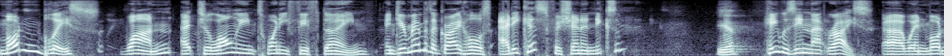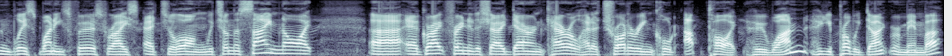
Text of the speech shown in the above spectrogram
Modern Bliss won at Geelong in 2015. And do you remember the great horse Atticus for Shannon Nixon? Yeah. He was in that race uh, when Modern Bliss won his first race at Geelong, which on the same night, uh, our great friend of the show, Darren Carroll, had a trotter in called Uptight who won, who you probably don't remember.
